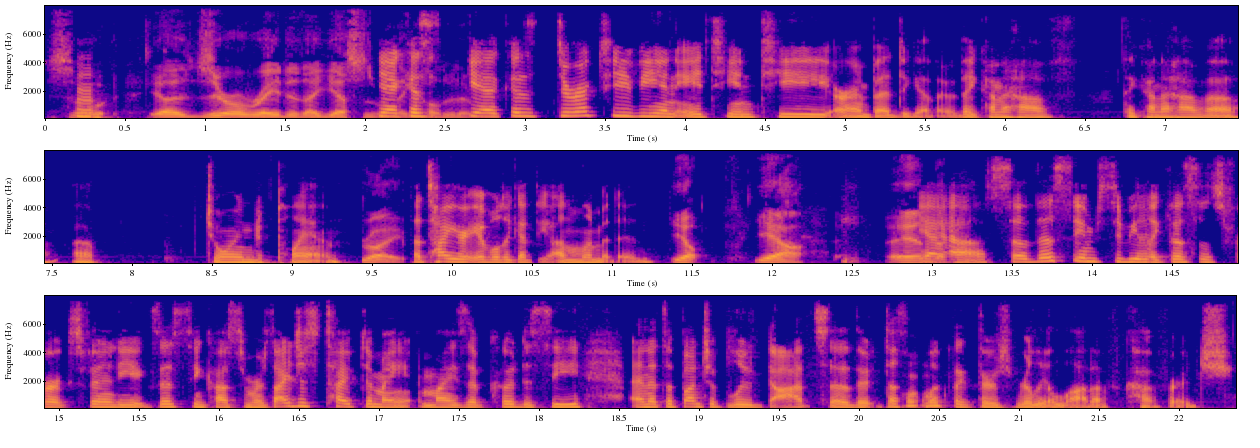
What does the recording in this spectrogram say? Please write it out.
so uh, zero rated, I guess, is what Yeah, they because called it. yeah, because Directv and AT and T are in bed together. They kind of have they kind of have a, a joined plan. Right. That's how you're able to get the unlimited. Yep. Yeah. And yeah. So this seems to be like this is for Xfinity existing customers. I just typed in my my zip code to see, and it's a bunch of blue dots. So there, it doesn't look like there's really a lot of coverage.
